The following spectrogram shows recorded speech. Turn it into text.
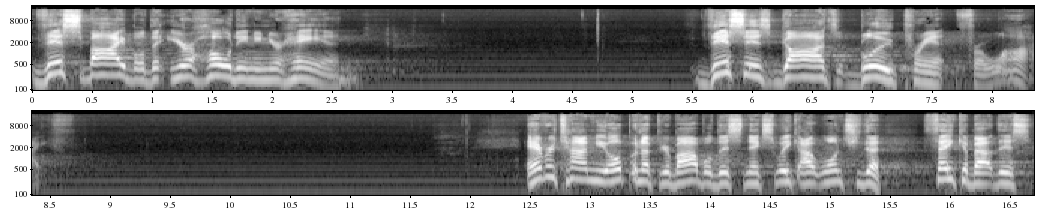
This Bible that you're holding in your hand, this is God's blueprint for life. Every time you open up your Bible this next week, I want you to think about this.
